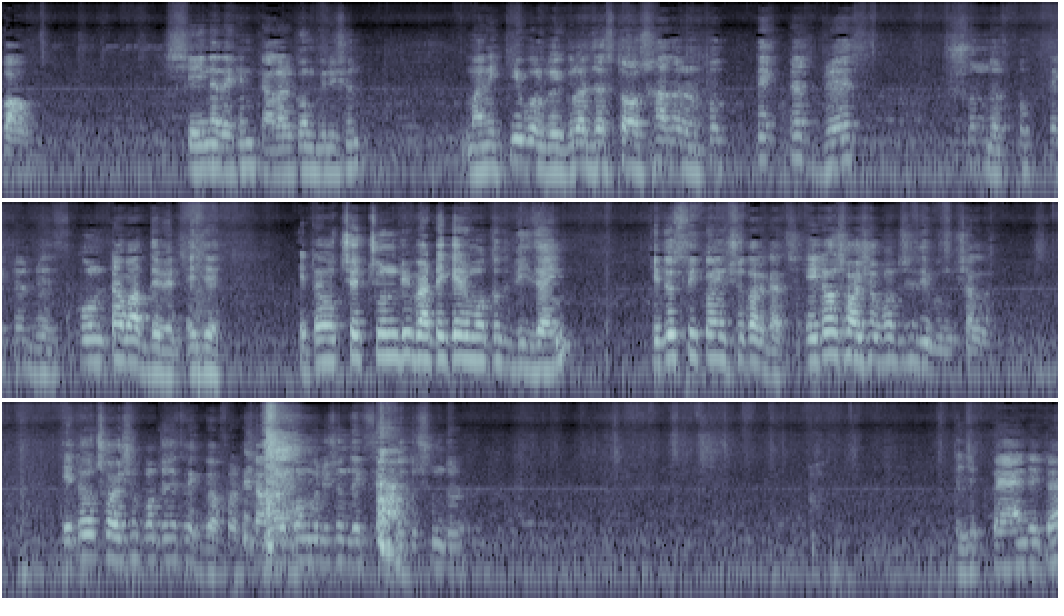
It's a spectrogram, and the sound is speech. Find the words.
বাউ সেই না দেখেন কালার কম্বিনেশন মানে কি বলব, এগুলো জাস্ট অসাধারণ। প্রত্যেকটা ড্রেস সুন্দর, প্রত্যেকটা ড্রেস কোনটা বাদ দেবেন? এই যে এটা হচ্ছে চুন্ডি বাটিকের মতো ডিজাইন কিন্তু সিকোয়েন্স সুতার কাজ এটাও ছয়শো পঞ্চাশে দিব, ইনশাল্লাহ। এটাও ছয়শো পঞ্চাশে থাকবে অফার কালার কম্বিনেশন দেখছেন কত সুন্দর। এই যে প্যান্ট এটা,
